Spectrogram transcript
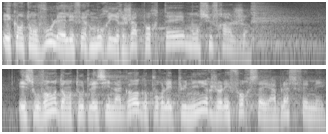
et quand on voulait les faire mourir, j'apportais mon suffrage. Et souvent, dans toutes les synagogues, pour les punir, je les forçais à blasphémer.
